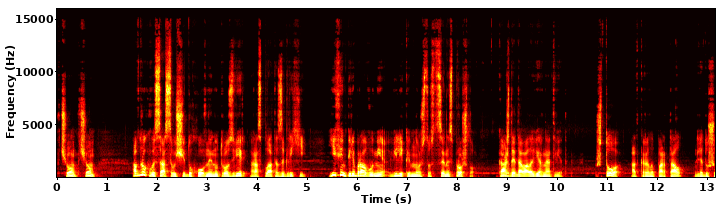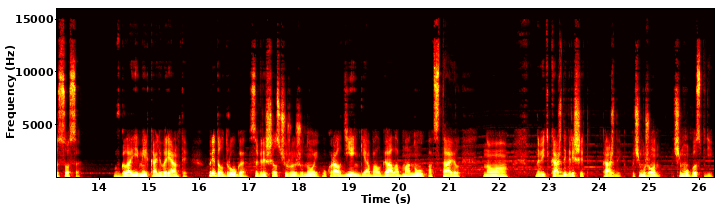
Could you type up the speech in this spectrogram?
В чем? В чем? А вдруг высасывающий духовное нутро зверь – расплата за грехи? Ефим перебрал в уме великое множество сцен из прошлого. Каждая давала верный ответ. Что открыло портал для душесоса? В голове мелькали варианты. Предал друга, согрешил с чужой женой, украл деньги, оболгал, обманул, подставил. Но... Но ведь каждый грешит. Каждый. Почему же он? Почему, Господи?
